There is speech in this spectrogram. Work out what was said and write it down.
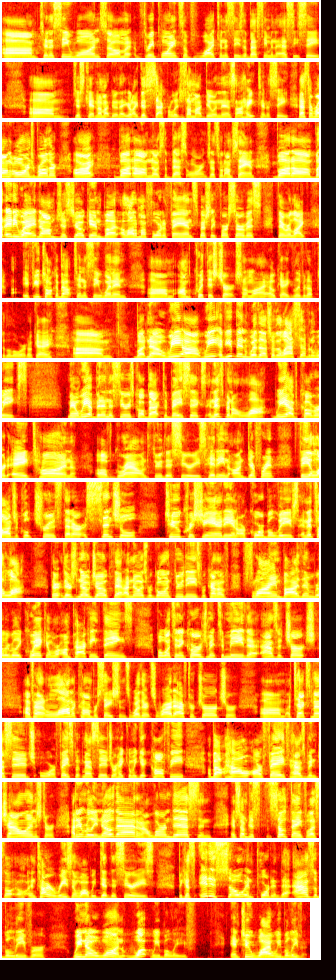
Um, Tennessee won, so I'm three points of why Tennessee is the best team in the SEC. Um, just kidding, I'm not doing that. You're like, this is sacrilegious. I'm not doing this. I hate Tennessee. That's the wrong orange, brother. All right, but um, no, it's the best orange. That's what I'm saying. But uh, but anyway, no, I'm just joking. But a lot of my Florida fans, especially first service, they were like, if you talk about Tennessee winning, um, I'm quit this church. I'm like, okay, live it up to the Lord, okay. Um, but no, we uh, we if you've been with us over the last seven weeks. Man, we have been in this series called Back to Basics, and it's been a lot. We have covered a ton of ground through this series, hitting on different theological truths that are essential to Christianity and our core beliefs, and it's a lot. There, there's no joke that I know as we're going through these, we're kind of flying by them really, really quick and we're unpacking things. But what's an encouragement to me that as a church, I've had a lot of conversations, whether it's right after church or um, a text message or a Facebook message or, hey, can we get coffee, about how our faith has been challenged or I didn't really know that and I learned this. And, and so I'm just so thankful. That's the entire reason why we did this series because it is so important that as a believer, we know one, what we believe, and two, why we believe it.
